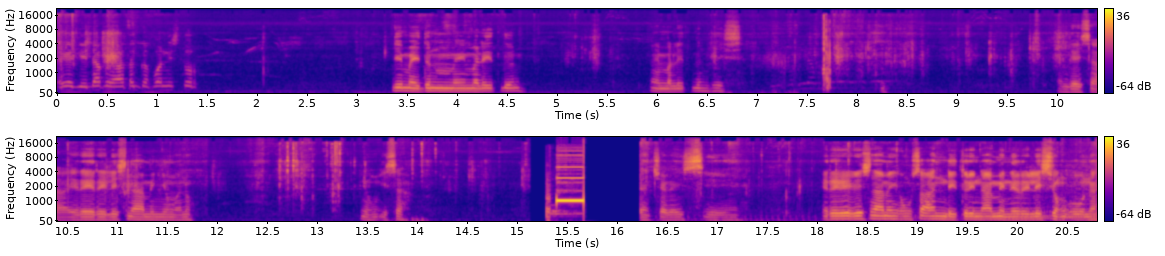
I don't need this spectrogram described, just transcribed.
Ay, God. Gida kaya atag ka ni store. di, may doon, may maliit doon. May maliit doon, guys. Ayan, guys, ah, i-release namin yung ano, yung isa. Ayan siya, guys. I-release namin kung saan dito rin namin i-release yung una.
